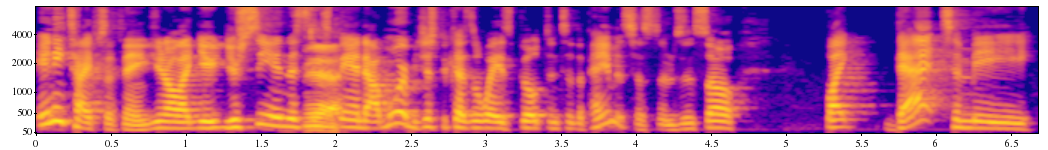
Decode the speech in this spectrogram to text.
any types of things? You know, like you, you're seeing this Yeah. expand out more, but just because of the way it's built into the payment systems. And so, like that to me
